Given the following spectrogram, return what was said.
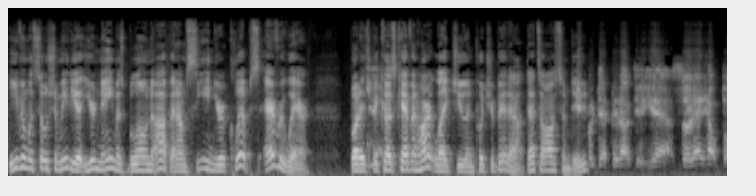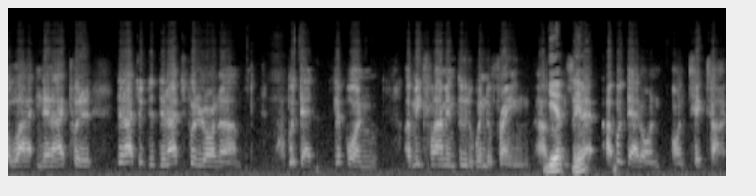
even with social media, your name is blown up, and I'm seeing your clips everywhere. But it's Yes. because Kevin Hart liked you and put your bid out. That's awesome, dude. Put that bit out there, yeah. So that helped a lot, and then I put it. Then I took. The, then I put it on. Um, I put that clip on of me climbing through the window frame. I Yep, yep. I put that on on TikTok,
